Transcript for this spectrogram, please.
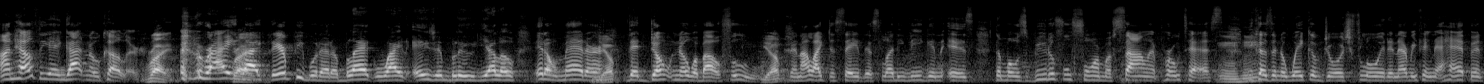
Unhealthy ain't got no color. Right. right? Right. Like, there are people that are black, white, Asian, blue, yellow, it don't matter, Yep. that don't know about food. Yep. And I like to say that Slutty Vegan is the most beautiful form of silent protest Mm-hmm. because in the wake of George Floyd and everything that happened,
